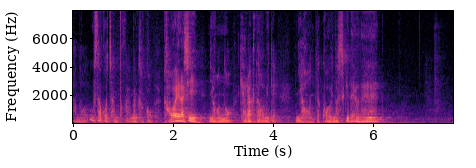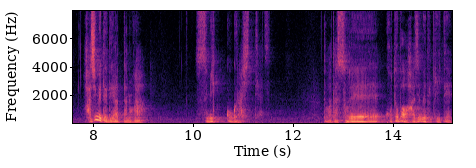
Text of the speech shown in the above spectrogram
あのうさこちゃんとかなんかこう可愛らしい日本のキャラクターを見て日本ってこういうの好きだよね。初めて出会ったのが「すみっこ暮らし」ってやつ。で私それ言葉を初めて聞いて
